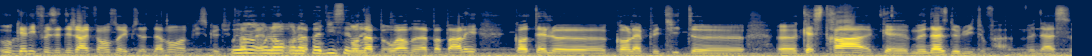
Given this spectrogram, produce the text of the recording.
auquel ouais. il faisait déjà référence dans l'épisode d'avant, hein, puisque tu te Oui, on- rappelles. on l'a- en on l'a a- pas dit, c'est on vrai. a- ouais, on en a pas parlé. Quand elle, euh, quand la petite euh, euh, Kestra menace de lui, enfin menace,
